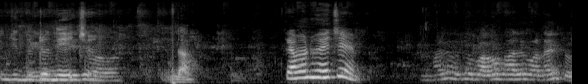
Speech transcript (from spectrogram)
এই যে দুটো দিয়েছ। দাও। কেমন হয়েছে? ভালো তো বাবা ভালো বানাই তো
